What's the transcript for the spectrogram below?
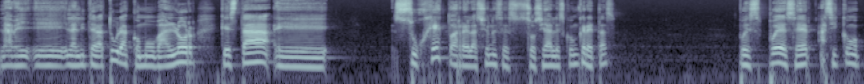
eh, la, literatura como valor que está eh, sujeto a relaciones sociales concretas, pues puede ser, así como,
